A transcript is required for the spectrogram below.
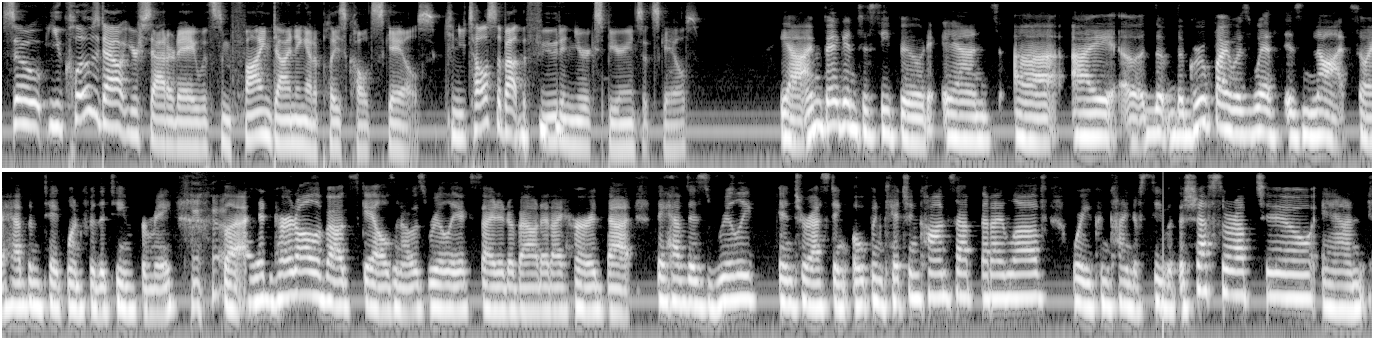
So, you closed out your Saturday with some fine dining at a place called Scales. Can you tell us about the food and your experience at Scales? Yeah, I'm big into seafood, and uh, I uh, the the group I was with is not, so I had them take one for the team for me. but I had heard all about scales, and I was really excited about it. I heard that they have this really interesting open kitchen concept that I love, where you can kind of see what the chefs are up to, and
